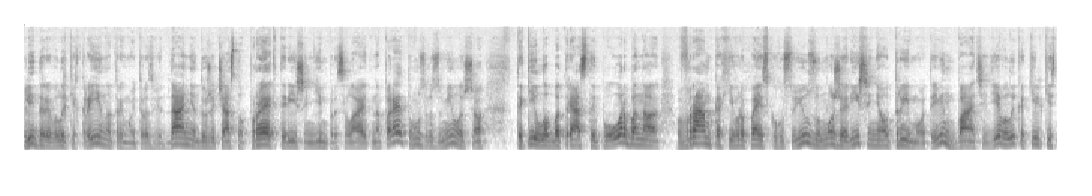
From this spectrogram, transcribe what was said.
лідери великих країн отримують розвіддані, дуже часто проекти рішень їм присилають наперед. Тому зрозуміло, що такий лоботряс типу Орбана в рамках Європейського союзу може рішення отримувати. І він бачить, є велика кількість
